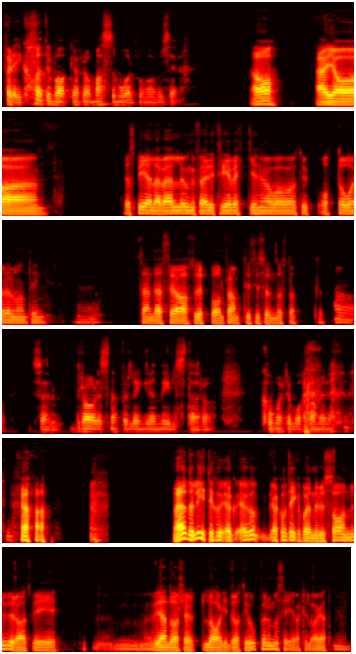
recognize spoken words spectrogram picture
för dig komma tillbaka från massor med år får man väl säga. Ja, jag, jag spelade väl ungefär i tre veckor när jag var typ åtta år eller någonting. Sen dess har jag haft ett uppehåll fram tills i söndags då. Så. Ja, så här, drar ett snäppet längre än Nils där och kommer tillbaka nu. ja. Men ändå lite sjukt. Jag, jag, jag kommer tänka på det när du sa nu då att vi, vi ändå har kört lagidrott ihop eller man säger varit i laget. Mm.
